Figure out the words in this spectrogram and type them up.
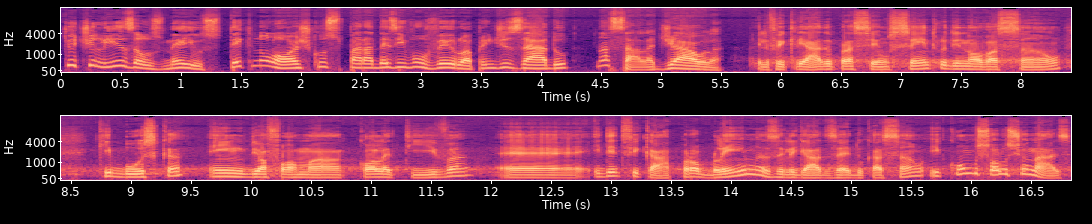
que utiliza os meios tecnológicos para desenvolver o aprendizado na sala de aula. Ele foi criado para ser um centro de inovação que busca, em, de uma forma coletiva, é, identificar problemas ligados à educação e como solucioná-los,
